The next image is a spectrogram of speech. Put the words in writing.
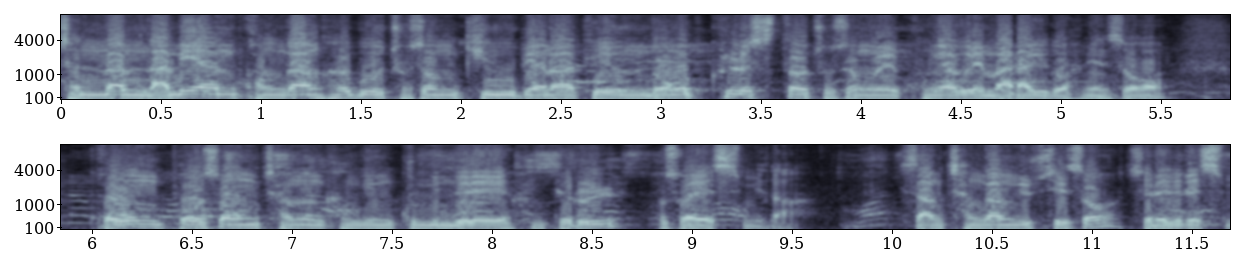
전남 남해안 관광 허브 조성 기후변화 대응 농업 클러스터 조성을 공약을 말하기도 하면서 고흥보성 장흥 강진 국민들의 한 표를 호소하였습니다. 이상 장강뉴스에서 전해드렸습니다.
